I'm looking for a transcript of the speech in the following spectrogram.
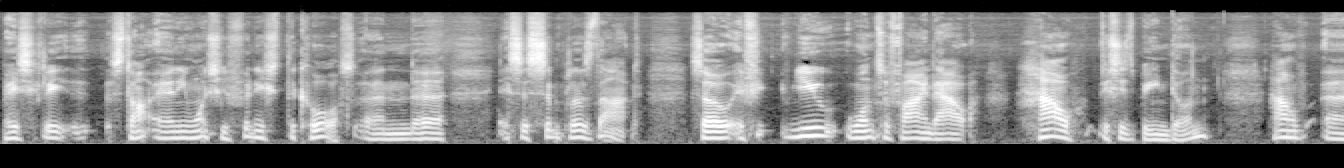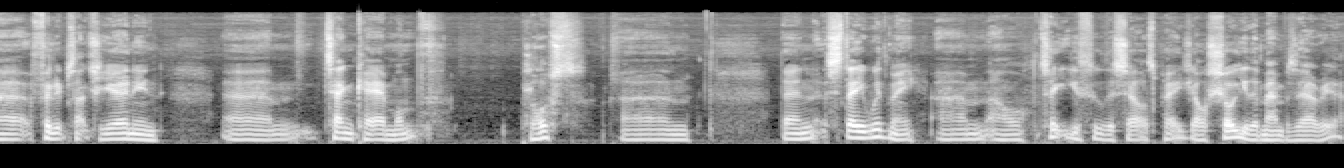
basically start earning once you finish the course. And uh, it's as simple as that. So if you want to find out how this is being done, how uh, Philip's actually earning um, 10k a month plus, um, then stay with me. Um, I'll take you through the sales page. I'll show you the members area,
